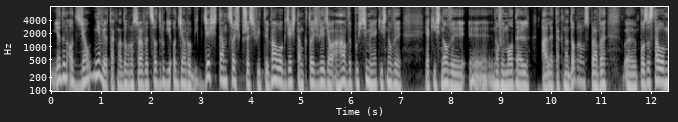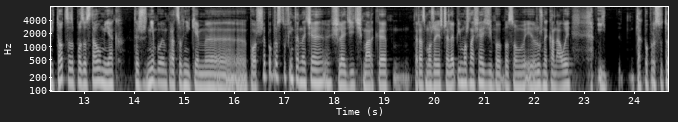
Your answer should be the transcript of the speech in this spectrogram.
jeden oddział nie wie tak na dobrą sprawę, co drugi oddział robi. Gdzieś tam coś prześwitywało, gdzieś tam ktoś wiedział, aha, wypuścimy jakiś nowy, jakiś nowy, y, nowy model, ale tak na dobrą sprawę y, pozostało mi to, co pozostało mi jak też nie byłem pracownikiem y, Porsche, po prostu w internecie śledzić markę. Teraz może jeszcze lepiej można śledzić, bo, bo są różne kanały i tak po prostu to,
